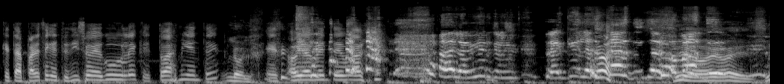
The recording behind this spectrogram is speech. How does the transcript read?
que te aparecen en tu inicio de Google, que todas mienten, LOL. es- obviamente van. A la miércoles. Tranquila, No. tarde, Sí, salvamante. oye, oye, sí.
